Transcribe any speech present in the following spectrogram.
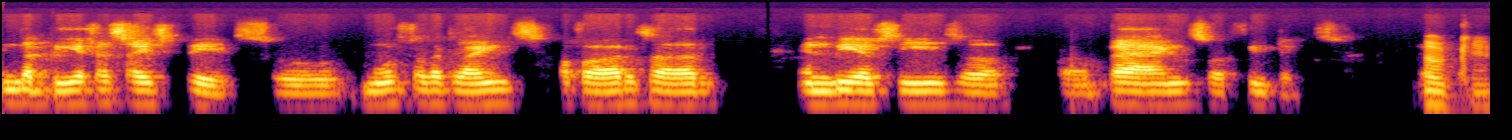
in the bfsi space so most of the clients of ours are nbfcs or uh, banks or fintechs Okay.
